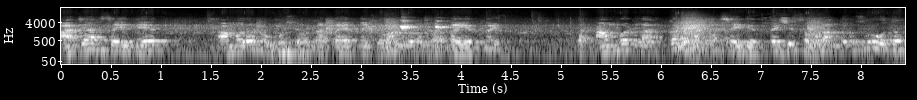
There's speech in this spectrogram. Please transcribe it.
आचारसंहितेत आमरण उपोषण करता येत नाही किंवा आंदोलन करता येत नाही तर आंबडला कडक आचारसंहितेत तशी समोर आंदोलन सुरू होतं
